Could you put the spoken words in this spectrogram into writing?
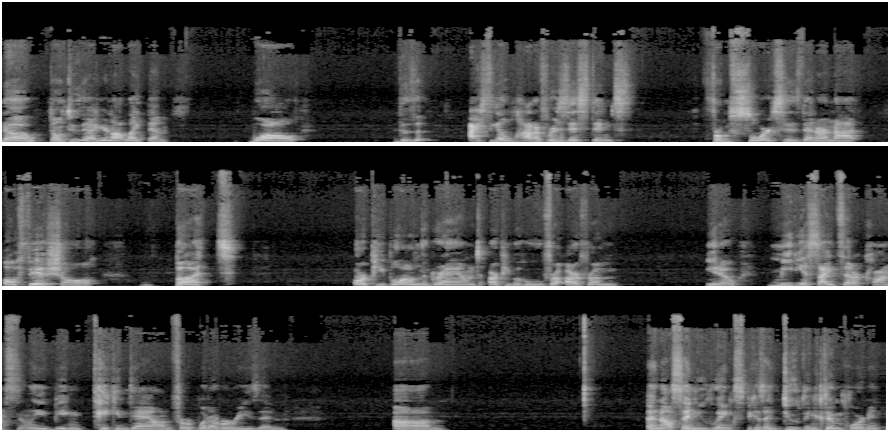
no, don't do that. You're not like them. While there's, I see a lot of resistance from sources that are not official, but are people on the ground, are people who are from, you know, media sites that are constantly being taken down for whatever reason? Um, and I'll send you links because I do think it's important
